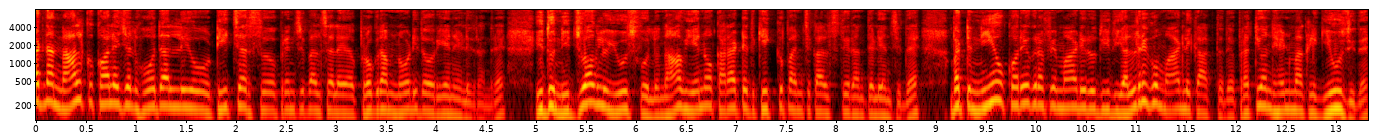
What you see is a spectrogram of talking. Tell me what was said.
ಬಟ್ ನಾನು ನಾಲ್ಕು ಕಾಲೇಜಲ್ಲಿ ಹೋದಲ್ಲಿಯೂ ಟೀಚರ್ಸ್ ಪ್ರಿನ್ಸಿಪಲ್ಸ್ ಎಲ್ಲ ಪ್ರೋಗ್ರಾಮ್ ನೋಡಿದವ್ರು ಏನು ಹೇಳಿದ್ರು ಅಂದರೆ ಇದು ನಿಜವಾಗ್ಲೂ ಯೂಸ್ಫುಲ್ ನಾವು ಏನೋ ಕರಾಟೆದ ಕಿಕ್ ಪಂಚ್ ಕಲಿಸ್ತೀರ ಅಂತೇಳಿ ಅನ್ಸಿದೆ. ಬಟ್ ನೀವು ಕೊರಿಯೋಗ್ರಫಿ ಮಾಡಿರೋದು ಇದು ಎಲ್ರಿಗೂ ಮಾಡ್ಲಿಕ್ಕೆ ಆಗ್ತದೆ. ಪ್ರತಿಯೊಂದು ಹೆಣ್ಮಕ್ಳಿಗೆ ಯೂಸ್ ಇದೆ.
